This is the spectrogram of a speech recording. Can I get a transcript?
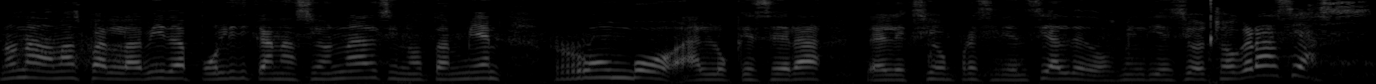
no nada más para la vida política nacional, sino también rumbo a lo que será la elección presidencial de 2018. Gracias.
